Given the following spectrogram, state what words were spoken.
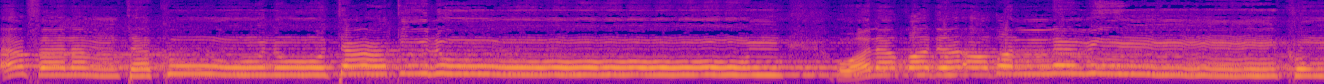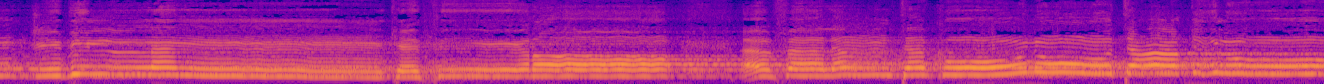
أفلم تكونوا تعقلون ولقد أضل منكم جبلا كثيرا أفلم تكونوا تعقلون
